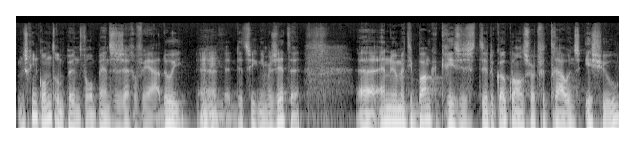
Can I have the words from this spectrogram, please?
misschien komt er een punt waarop mensen zeggen van ja, doei, eh, Mhm. dit zie ik niet meer zitten. Eh, en nu met die bankencrisis is het natuurlijk ook wel een soort vertrouwensissue.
